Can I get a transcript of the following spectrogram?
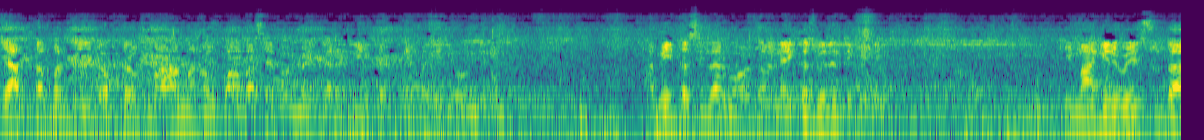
जे आतापर्यंत डॉक्टर महामानव बाबासाहेब आंबेडकरांनी घटनेमध्ये लिहून दिले आम्ही तहसीलदार महोदयांना एकच विनंती केली की मागील वेळी सुद्धा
